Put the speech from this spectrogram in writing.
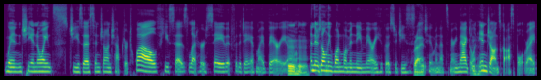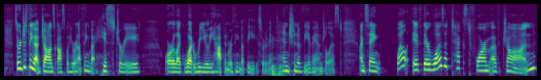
when she anoints Jesus in John chapter 12, he says, Let her save it for the day of my burial. Mm-hmm, and there's mm-hmm. only one woman named Mary who goes to Jesus' right. tomb, and that's Mary Magdalene mm-hmm. in John's gospel, right? So we're just thinking about John's gospel here. We're not thinking about history or like what really happened. We're thinking about the sort of mm-hmm. intention of the evangelist. I'm saying, well, if there was a text form of John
